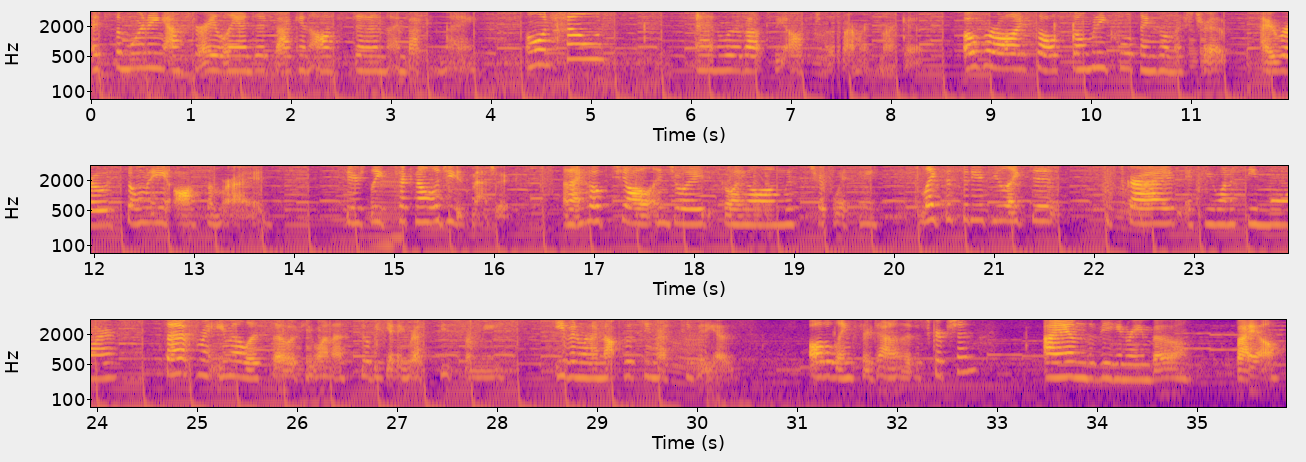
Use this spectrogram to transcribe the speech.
It's the morning after I landed back in Austin. I'm back in my own house and we're about to be off to the farmer's market. Overall, I saw so many cool things on this trip. I rode so many awesome rides. Seriously, technology is magic. And I hope y'all enjoyed going along this trip with me. Like this video if you liked it. Subscribe if you want to see more. Sign up for my email list though if you want to still be getting recipes from me, even when I'm not posting recipe videos. All the links are down in the description. I am the Vegan Rainbow. Bye y'all.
